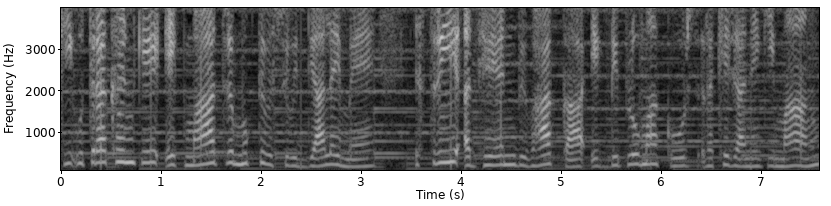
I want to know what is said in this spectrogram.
कि उत्तराखंड के एकमात्र मुक्त विश्वविद्यालय में स्त्री अध्ययन विभाग का एक डिप्लोमा कोर्स रखे जाने की मांग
